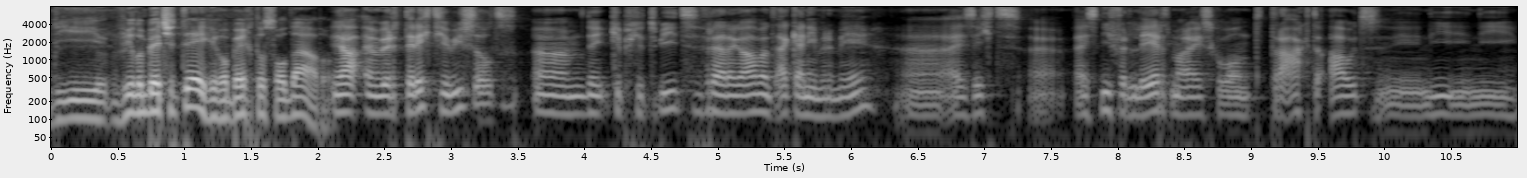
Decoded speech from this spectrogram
die viel een beetje tegen, Roberto Soldado. Ja, en werd terecht gewisseld. Ehm, denk- ik heb getweet vrijdagavond, hij kan niet meer mee. Eh, hij, is echt, hij is niet verleerd, maar hij is gewoon te traag, te oud, niet, niet, niet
